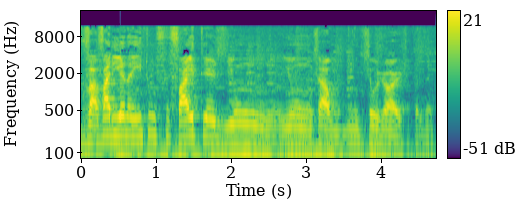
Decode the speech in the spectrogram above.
va- variando entre um Foo Fighters e um. e um, sei lá, um, um Seu Jorge, por exemplo.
